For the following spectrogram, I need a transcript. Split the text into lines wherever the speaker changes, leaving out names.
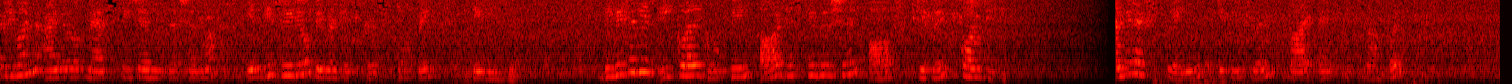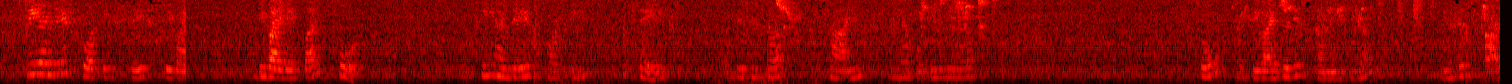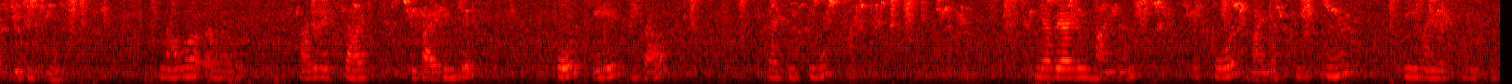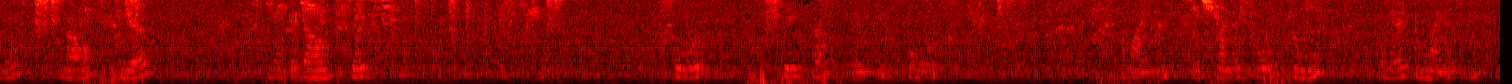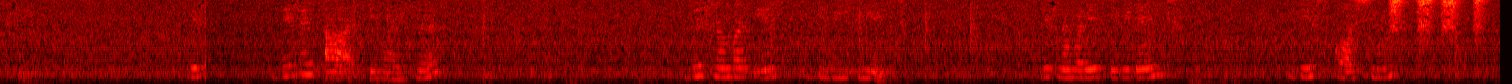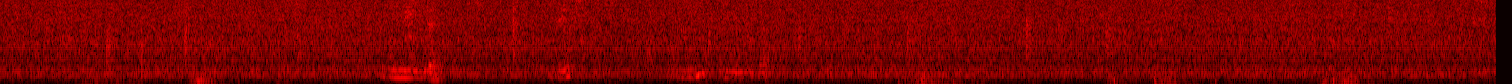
everyone, I am your maths teacher Nita Sharma. In this video, we will discuss topic division. Division is equal grouping or distribution of given quantity. I will explain division by an example. 346 divided, divided by 4. 346, this is the sign are putting here. So the divisor is coming here. This is division. Now uh, I will start dividing this. 4 8 is a 32. Here we are doing minus. 4 minus 2 2. 3 minus 3 is 0. Now here note it down. 6 4 6 are 24 minus 6 minus 4 2 here 2 minus 2 0 this this is our divisor. This number is dividend this number is dividend. This quotient remainder. This.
